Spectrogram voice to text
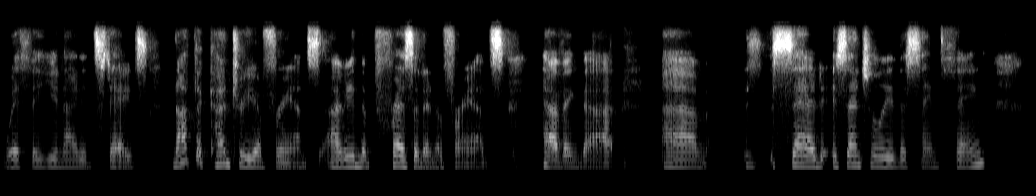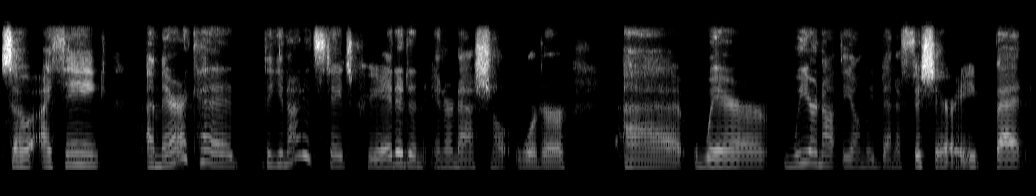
with the United States, not the country of France. I mean, the president of France having that um, said essentially the same thing. So I think America, the United States created an international order uh, where we are not the only beneficiary, but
